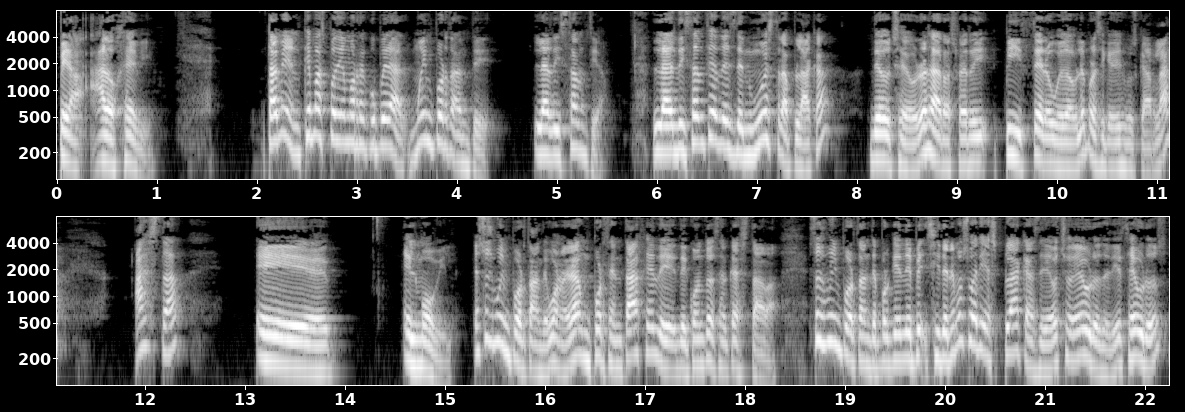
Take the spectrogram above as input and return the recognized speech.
pero a lo heavy. También, ¿qué más podíamos recuperar? Muy importante, la distancia. La distancia desde nuestra placa de 8 euros, la Raspberry Pi 0W, por si queréis buscarla, hasta eh, el móvil. Esto es muy importante. Bueno, era un porcentaje de, cuánto de cerca estaba. Esto es muy importante porque si tenemos varias placas de 8 euros, de 10 euros,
